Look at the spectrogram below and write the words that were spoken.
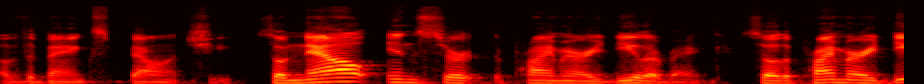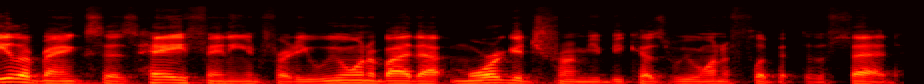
of the bank's balance sheet. So now insert the primary dealer bank. So the primary dealer bank says, Hey, Fannie and Freddie, we want to buy that mortgage from you because we want to flip it to the Fed.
